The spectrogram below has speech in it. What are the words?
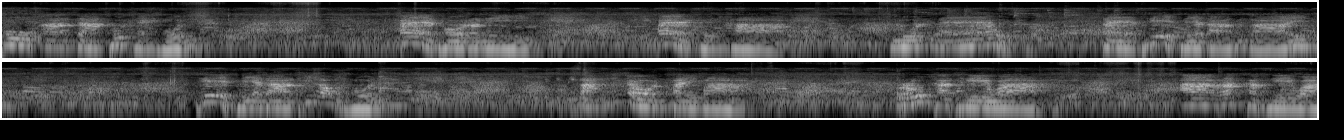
ผู้อาจารย์ทุกแห่งหน แม่ธรณี แม่คงคา ล้วนแล้ว แต่เทพพยาดาทั้งหลาย เทพพยาดาที่ล่องหนสัญจรไปมา รุกขเทวา อารักขเทวา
